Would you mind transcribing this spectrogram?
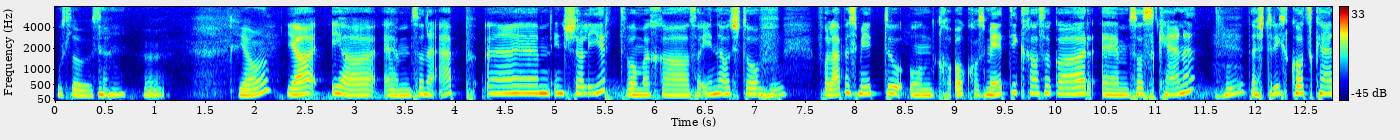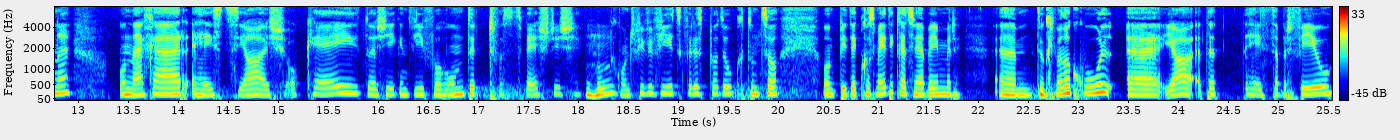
auslösen. Mhm. Ja. ja, ich habe ähm, so eine App ähm, installiert, wo man kann so Inhaltsstoffe mhm. von Lebensmitteln und auch Kosmetika sogar ähm, so scannen, mhm. den Strichcode scannen und nachher heisst es, ja, ist okay, du hast irgendwie von 100, was das Beste ist, mhm. du bekommst 45 für das Produkt und so. Und bei der Kosmetika ist es mir immer, ähm, denke ich mir noch cool, äh, ja, da heisst es aber viel,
